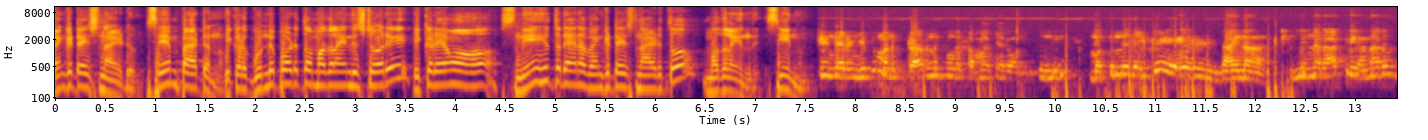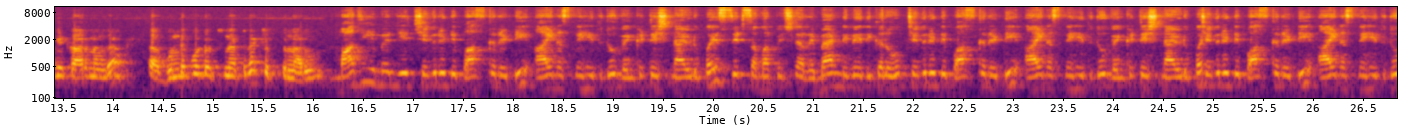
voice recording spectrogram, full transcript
వెంకటేష్ నాయుడు. సేమ్ ప్యాటర్న్. ఇక్కడ గుండెపోటుతో మొదలైంది స్టోరీ ఇక్కడేమో స్నేహితుడైన వెంకటేష్ నాయుడుతో మొదలైంది సీన్. చెప్పి మనకు ప్రాథమికంగా సమాచారం అందుతుంది. మొత్తం మీద అయితే ఆయన నిన్న రాత్రి అనారోగ్య కారణంగా గుండెపోటు వచ్చినట్టుగా చెప్తున్నారు. మాజీ ఎమ్మెల్యే చెవిరెడ్డి భాస్కర్ రెడ్డి ఆయన స్నేహితుడు వెంకటేష్ నాయుడుపై సిట్ సమర్పించిన రిమాండ్ నివేదికలో చెవిరెడ్డి భాస్కర్ రెడ్డి ఆయన స్నేహితుడు వెంకటేష్ నాయుడుపై చెవిరెడ్డి భాస్కర్ రెడ్డి ఆయన స్నేహితుడు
